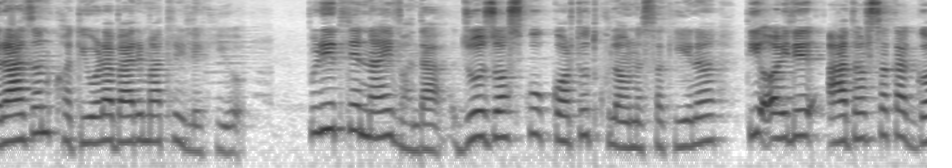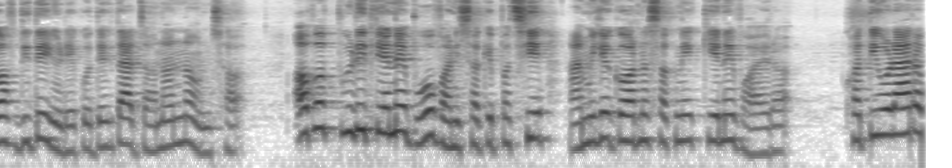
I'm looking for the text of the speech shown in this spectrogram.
राजन खतिवडाबारे मात्रै लेखियो। पीडितले नाइ भन्दा जो जसको कर्तुत खुलाउन सकिएन ती अहिले आदर्शका गफ दिँदै हिँडेको देख्दा झनन्न हुन्छ। अब पीडितले नै भो भनिसकेपछि हामीले गर्न सक्ने के नै भएर। खतिवडा र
